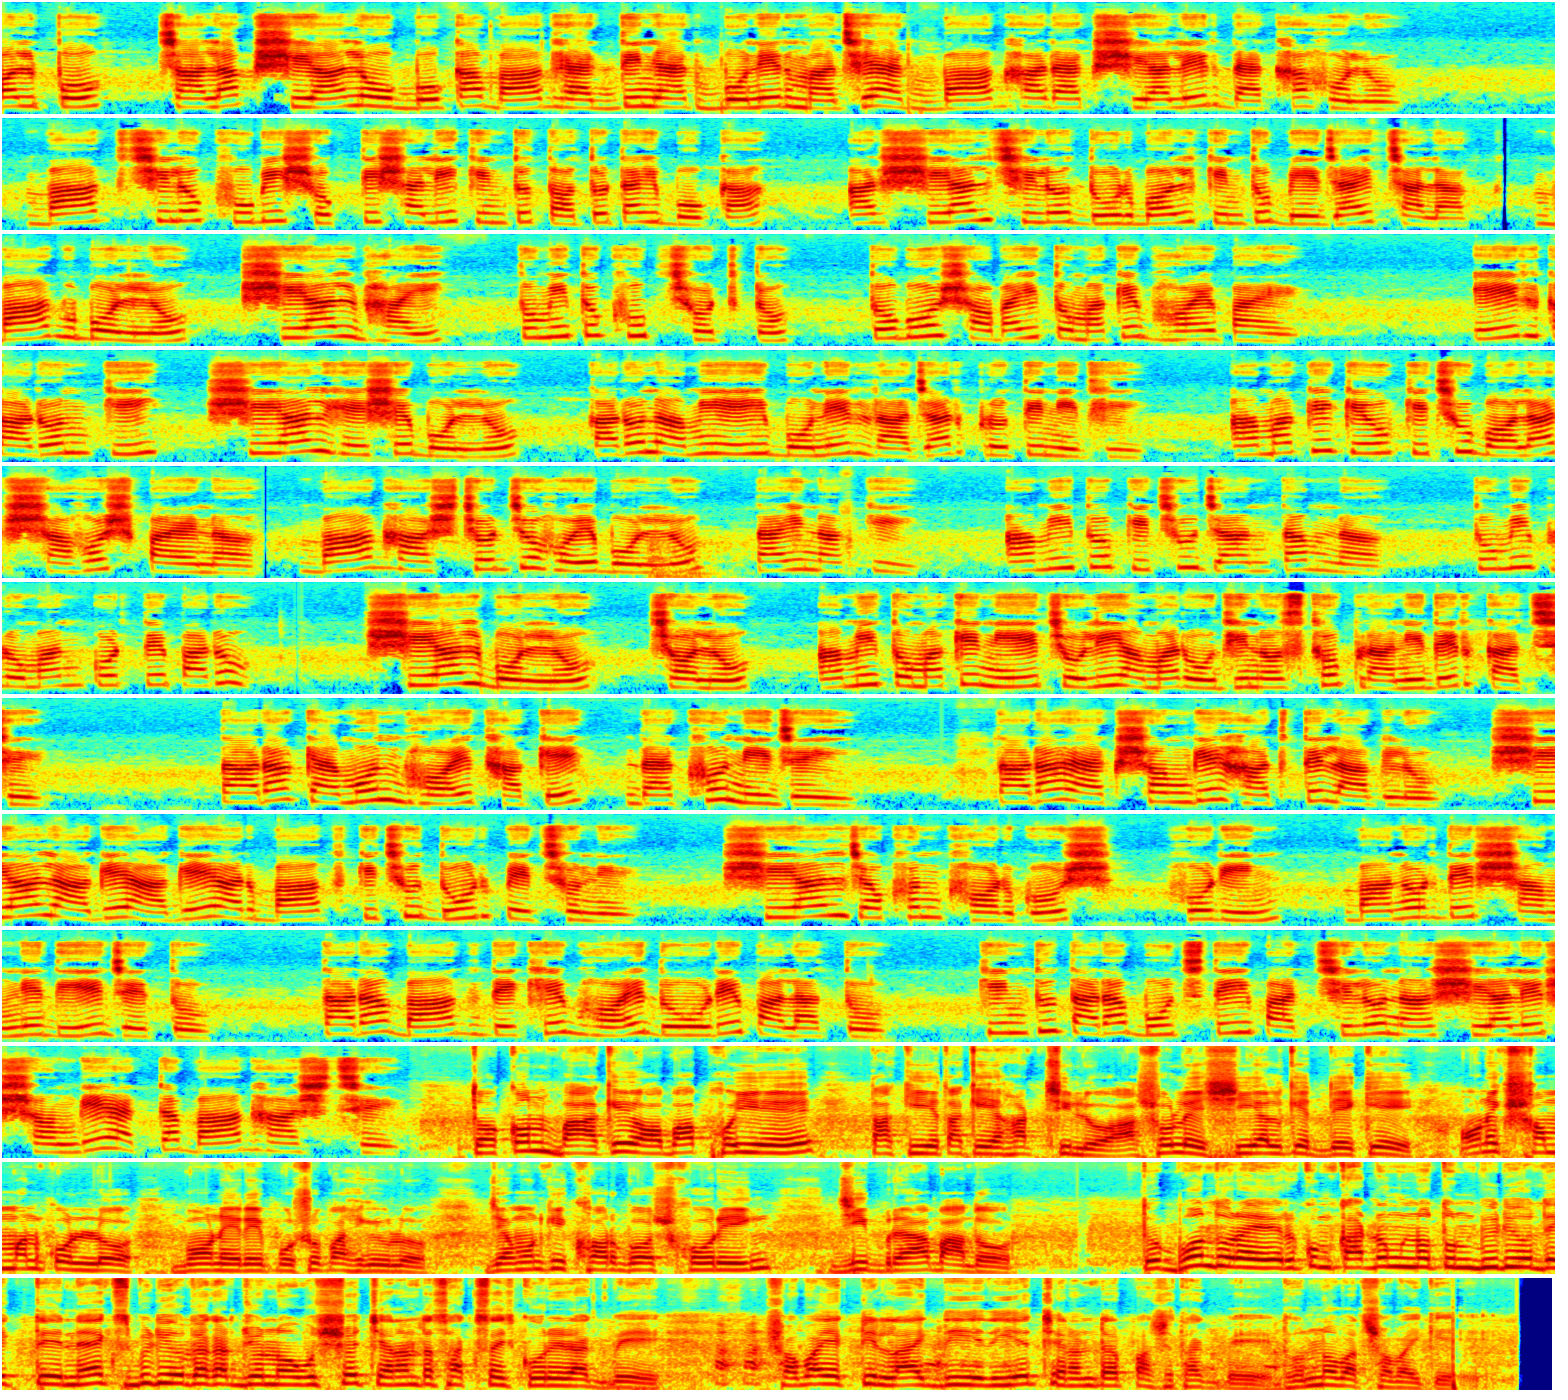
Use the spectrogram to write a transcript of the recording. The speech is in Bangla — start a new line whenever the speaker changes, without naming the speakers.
গল্প। চালাক শিয়াল ও বোকা বাঘ একদিন এক বনের মাঝে এক বাঘ আর এক শিয়ালের দেখা হলো। বাঘ ছিল খুবই শক্তিশালী কিন্তু ততটাই বোকা, আর শিয়াল ছিল দুর্বল কিন্তু বেজায় চালাক। বাঘ বলল, শিয়াল ভাই, তুমি তো খুব ছোট্ট, তবুও সবাই তোমাকে ভয় পায়। এর কারণ কি? শিয়াল হেসে বলল, কারণ আমি এই বনের রাজার প্রতিনিধি। আমাকে কেউ কিছু বলার সাহস পায় না। বাঘ আশ্চর্য হয়ে বলল, তাই নাকি? আমি তো কিছু জানতাম না। তুমি প্রমাণ করতে পারো? শিয়াল বলল, চলো, আমি তোমাকে নিয়ে চলি আমার অধীনস্থ প্রাণীদের কাছে। তারা কেমন ভয় থাকে, দেখো নিজেই। তারা একসঙ্গে হাঁটতে লাগল। শিয়াল আগে আগে আর বাঘ কিছু দূর পেছনে শিয়াল যখন খরগোশ, হরিণ, বানরদের সামনে দিয়ে যেত, তারা বাঘ দেখে ভয় দৌড়ে পালাতো। কিন্তু তারা বুঝতেই পারছিল না শিয়ালের সঙ্গে একটা বাঘ আসছে।
তখন বাঘে অবাক হয়ে তাকিয়ে তাকিয়ে হাঁটছিল। আসলে শিয়ালকে দেখে অনেক সম্মান করল বনের এই পশু পাখিগুলো যেমন কি খরগোশ, হরিণ, জিব্রা, বাঁদর। তো বন্ধুরা, এরকম কার্টুন নতুন ভিডিও দেখতে নেক্সট ভিডিও দেখার জন্য অবশ্যই চ্যানেলটা সাবস্ক্রাইব করে রাখবে। সবাই একটি লাইক দিয়ে দিয়ে চ্যানেলটার পাশে থাকবে। ধন্যবাদ সবাইকে।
